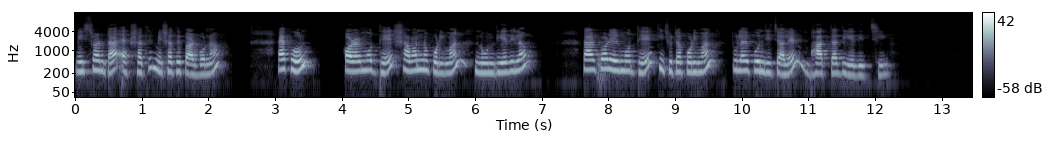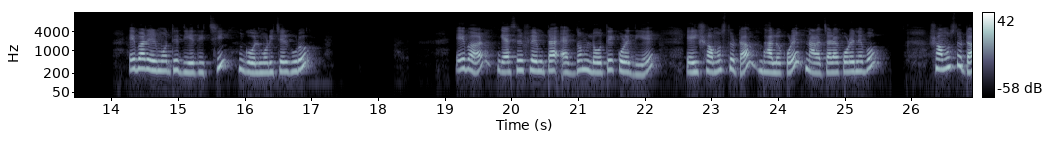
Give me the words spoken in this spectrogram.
মিশ্রণটা একসাথে মেশাতে পারব না। এখন কড়ার মধ্যে সামান্য পরিমাণ নুন দিয়ে দিলাম। তারপর এর মধ্যে কিছুটা পরিমাণ তুলাইপঞ্জি চালের ভাতটা দিয়ে দিচ্ছি। এবার এর মধ্যে দিয়ে দিচ্ছি গোলমরিচের গুঁড়ো। এবার গ্যাসের ফ্লেমটা একদম লোতে করে দিয়ে এই সমস্তটা ভালো করে নাড়াচাড়া করে নেব। সমস্তটা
